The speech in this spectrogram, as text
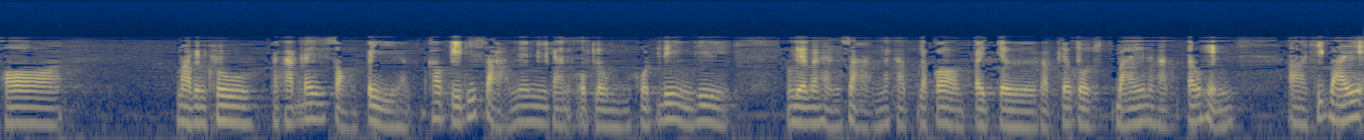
พอมาเป็นครูนะครับ ได้สองปีครับ เข้าปีที่สามเนี่ยมีการอบรมโคดดิ้งที่โรงเรียนบรรหารสามนะครับ แล้วก็ไปเจอกับเจ้าตัวไบต์นะครับแล้วเห็น คิกไบต์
